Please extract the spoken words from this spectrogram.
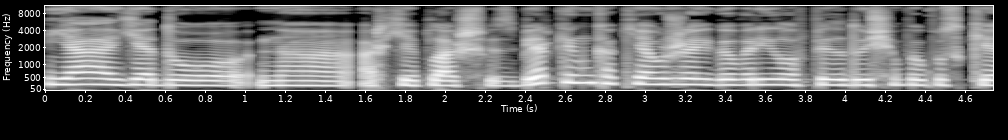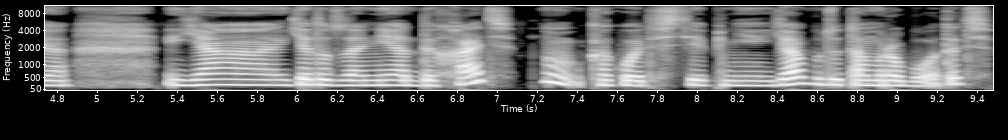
Я еду на архипелаг Швицберген, как я уже и говорила в предыдущем выпуске. Я еду туда не отдыхать, ну, в какой-то степени. Я буду там работать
